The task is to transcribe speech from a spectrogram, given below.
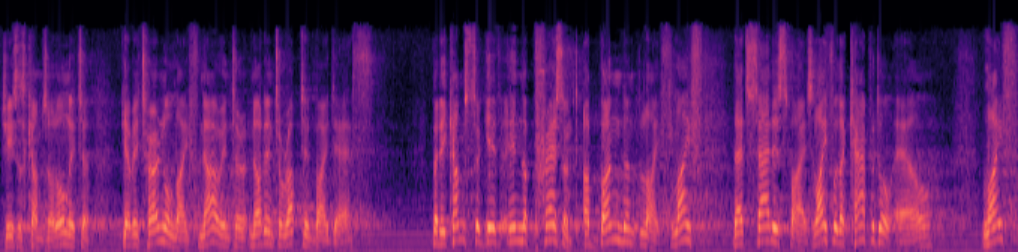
Jesus comes not only to give eternal life, now inter- not interrupted by death. But he comes to give in the present abundant life, life that satisfies, life with a capital L, life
